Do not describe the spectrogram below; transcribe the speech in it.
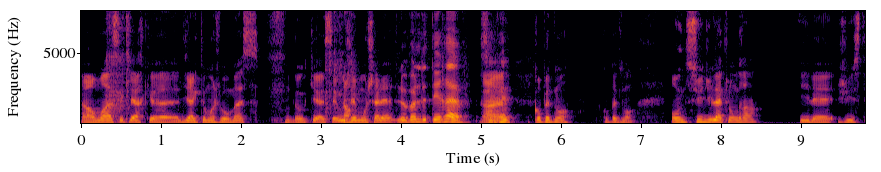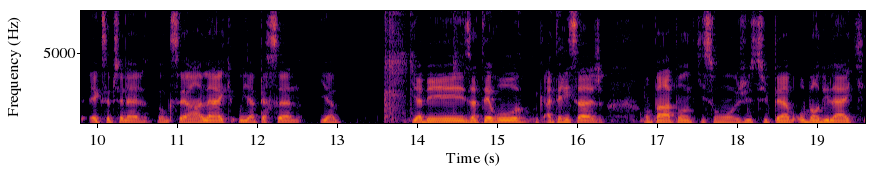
Alors moi c'est clair que directement je vais au Mus. Donc euh, c'est où j'ai mon chalet. Le vol de tes rêves. Ah ouais, complètement, complètement. Au-dessus du lac Longrin, il est juste exceptionnel. Donc c'est un lac où il y a personne, il y a, il y a des atterros, donc atterrissages en parapente qui sont juste superbes au bord du lac.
